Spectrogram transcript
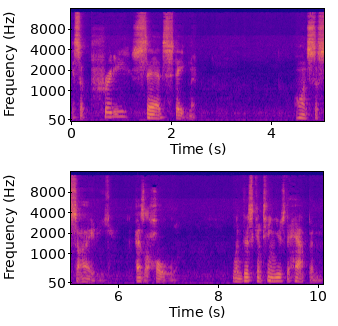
It's a pretty sad statement on society as a whole when this continues to happen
